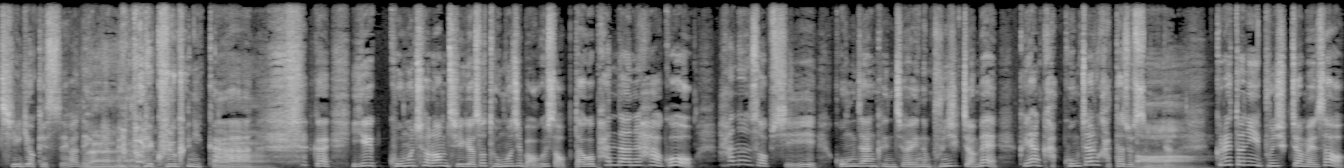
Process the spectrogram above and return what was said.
즐겼겠어요. 냉면 네. 면발이 굵으니까. 아, 그러니까 이게 고무처럼 질겨서 도무지 먹을 수 없다고 판단을 하고 하는 수 없이 공장 근처에 있는 분식점에 그냥 가- 공짜로 갖다 줬습니다. 아. 그랬더니 이 분식점에서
